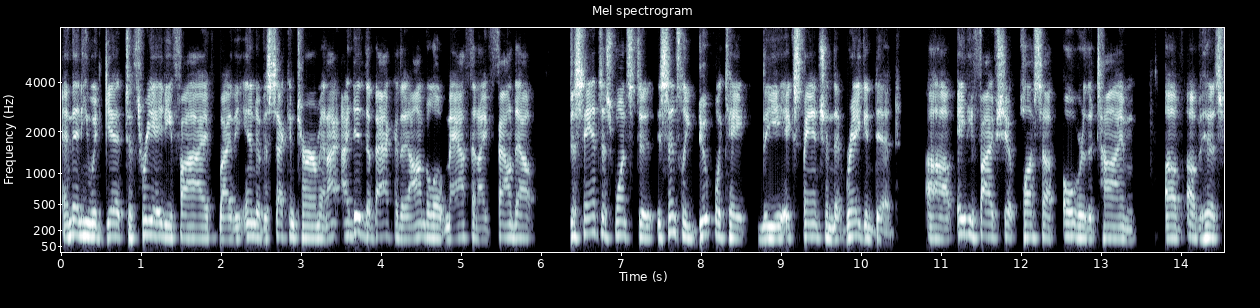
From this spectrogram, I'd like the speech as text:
and then he would get to 385 by the end of his second term. And I, I did the back of the envelope math, and I found out DeSantis wants to essentially duplicate the expansion that Reagan did uh, 85 ship plus up over the time of of his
